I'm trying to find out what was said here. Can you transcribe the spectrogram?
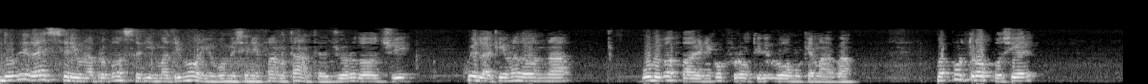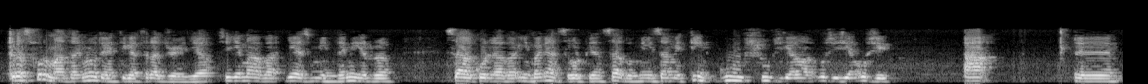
Doveva essere una proposta di matrimonio, come se ne fanno tante al giorno d'oggi, quella che una donna voleva fare nei confronti dell'uomo che amava, ma purtroppo si è trasformata in un'autentica tragedia. Si chiamava Yasmin Demir, stava in vacanza col fidanzato Nizamettin Gulsu, si chiama così, si chiama così, a eh,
